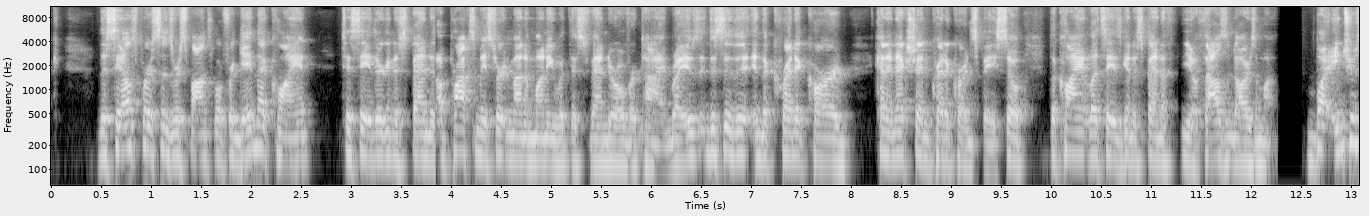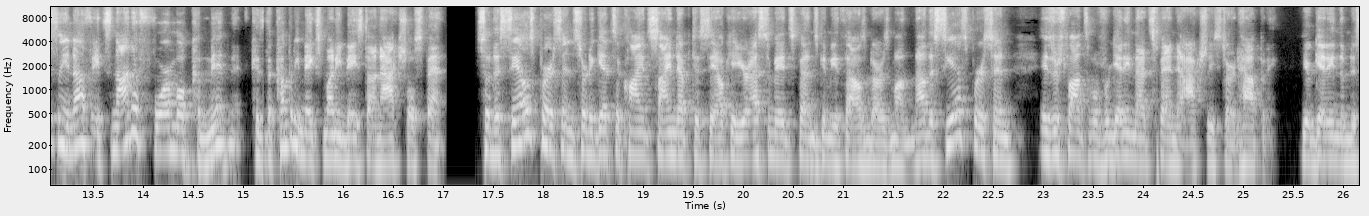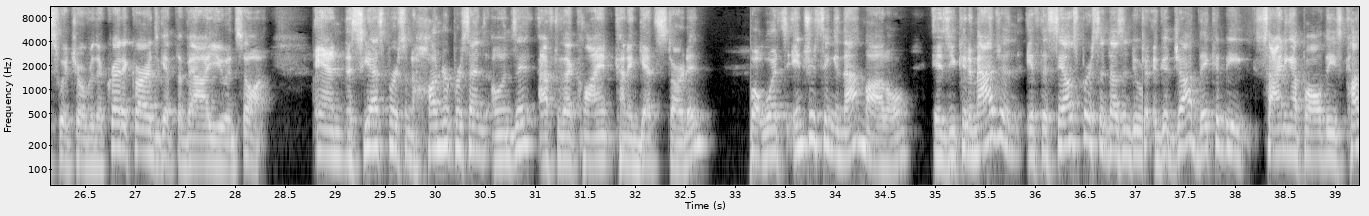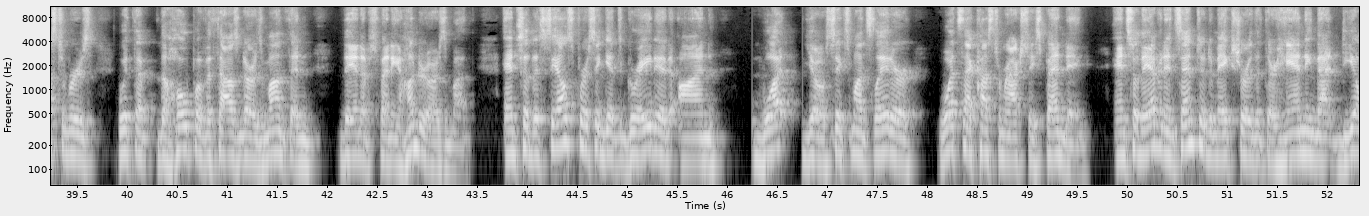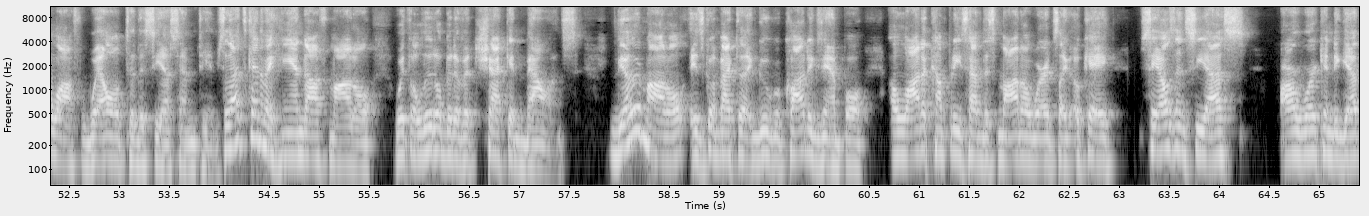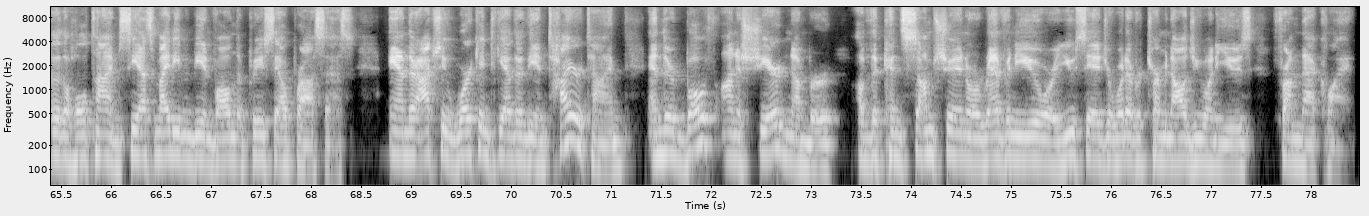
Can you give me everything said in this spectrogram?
The salesperson is responsible for getting that client to say they're going to spend approximately a certain amount of money with this vendor over time, right? This is in the credit card kind of next gen credit card space. So the client, let's say, is going to spend a you know thousand dollars a month. But interestingly enough, it's not a formal commitment because the company makes money based on actual spend. So the salesperson sort of gets a client signed up to say, okay, your estimated spend is going to be $1,000 a month. Now the CS person is responsible for getting that spend to actually start happening. You're getting them to switch over their credit cards, get the value, and so on. And the CS person 100% owns it after that client kind of gets started. But what's interesting in that model is you can imagine if the salesperson doesn't do a good job, they could be signing up all these customers with the, the hope of $1,000 a month and they end up spending $100 a month. And so the salesperson gets graded on what, you know, six months later, what's that customer actually spending? And so they have an incentive to make sure that they're handing that deal off well to the CSM team. So that's kind of a handoff model with a little bit of a check and balance. The other model is going back to that Google Cloud example. A lot of companies have this model where it's like, okay, sales and CS are working together the whole time. CS might even be involved in the pre-sale process. And they're actually working together the entire time. And they're both on a shared number of the consumption or revenue or usage or whatever terminology you want to use from that client.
